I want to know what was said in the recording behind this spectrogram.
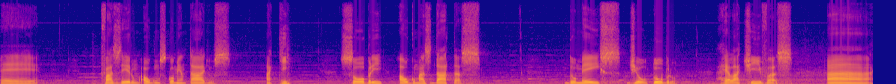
é, fazer um, alguns comentários aqui sobre algumas datas do mês de outubro relativas a,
